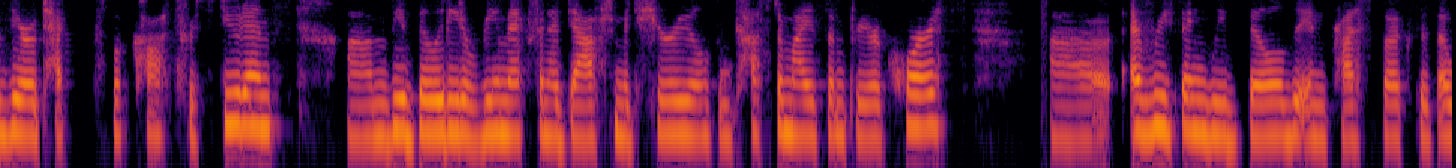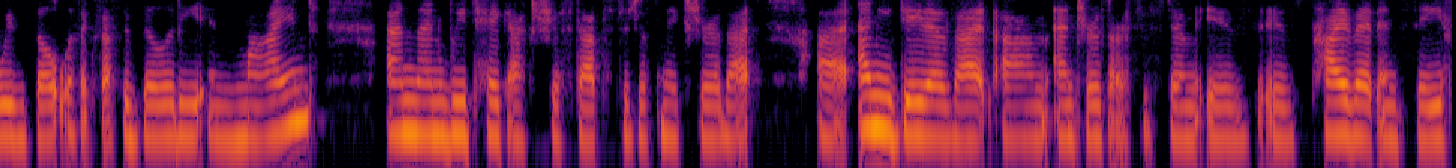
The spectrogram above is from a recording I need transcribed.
zero textbook costs for students, um, the ability to remix and adapt materials and customize them for your course. Uh, everything we build in Pressbooks is always built with accessibility in mind. And then we take extra steps to just make sure that uh, any data that um, enters our system is, is private and safe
